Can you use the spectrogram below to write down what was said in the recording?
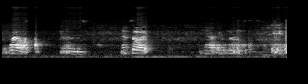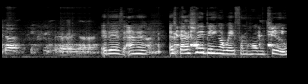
Well, and, and so it, yeah, it really it does increase barrier. Uh, it is, and um, especially being away from home too.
